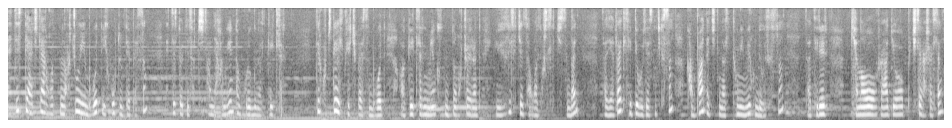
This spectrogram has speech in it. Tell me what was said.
Нацистийн ажлын аргууд нь орчин үеийн бөгөөд их үр дүнтэй байсан. Нацистуудын сурталчилгааны хамгийн том хөрөнгө нь бол Гитлер. Тэр хүчтэй илтгэгч байсан бөгөөд Гитлер нь 1932 онд ерөнхийлөгчийн сонгуульд өрсөлдөж байна. За ялаад л хэдий хүлээсэн ч гэсэн компанид ажил нь бол түүний нэр хүндээ өсгсөн. За тэрээр кино, радио, бичлэг ашиглан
